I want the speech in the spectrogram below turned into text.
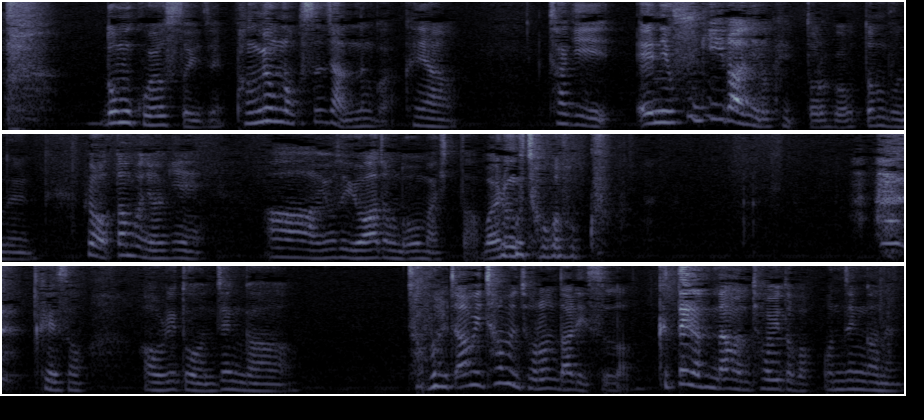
너무 고였어 이제. 방명록 쓰지 않는 거야. 그냥 자기 애니 후기란이 이렇게 있더라고요. 어떤 분은. 그리고 어떤 분 여기에 아 요새 요아정 너무 맛있다. 막 이런 거 적어놓고. 그래서 아 우리도 언젠가 정말 짬이 차면 저런 날이 있을라. 그때가 된다면 저희도 막 언젠가는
